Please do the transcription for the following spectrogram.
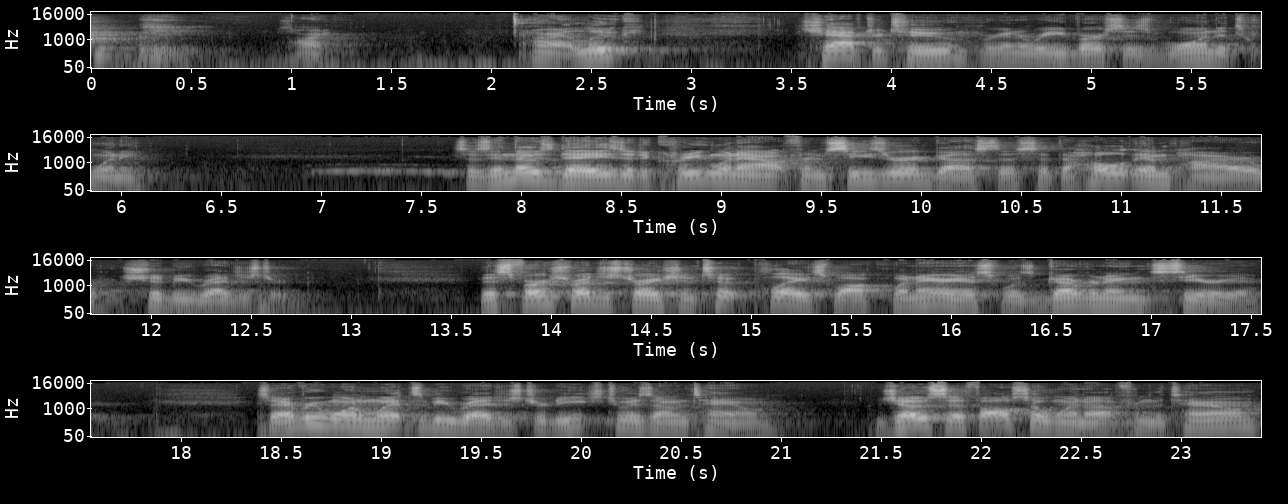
Sorry. All right, Luke chapter 2, we're going to read verses 1 to 20. It says, In those days, a decree went out from Caesar Augustus that the whole empire should be registered. This first registration took place while Quirinius was governing Syria. So everyone went to be registered, each to his own town. Joseph also went up from the town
